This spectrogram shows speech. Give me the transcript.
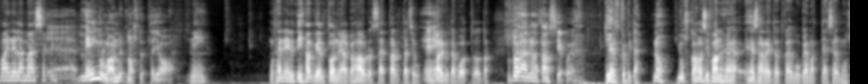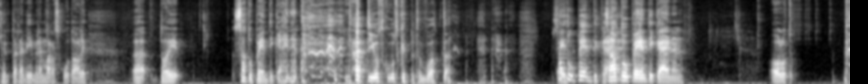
vain elämässäkin. Meijulla on nyt nostetta, joo. Niin. Mutta hän ei nyt ihan vielä tonne alka haudassa, että tarvittaisiin joku parikymmentä vuotta. Tota... Mutta on hänellä tanssia pojat. Tiedätkö mitä? No. Juska halasi vanhoja hesareita, jotka oli lukematta, ja siellä mun synttäinen viimeinen marraskuuta oli ö, toi Satu Pentikäinen. Täytti just 60 vuotta. Satu Pentikäinen? Satu Pentikäinen. Ollut...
